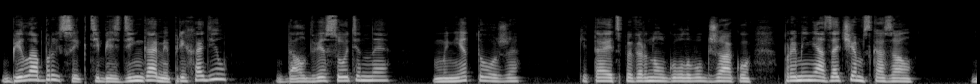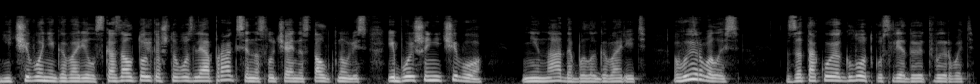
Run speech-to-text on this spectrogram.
«Белобрысый к тебе с деньгами приходил?» «Дал две сотенные». «Мне тоже». Китаец повернул голову к Жаку. «Про меня зачем сказал?» «Ничего не говорил. Сказал только, что возле Апраксина случайно столкнулись, и больше ничего. Не надо было говорить. Вырвалось. За такое глотку следует вырвать».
